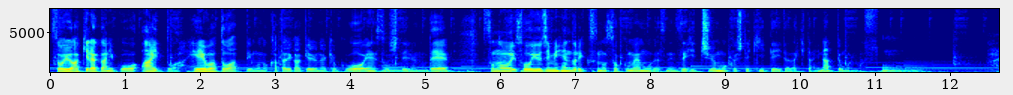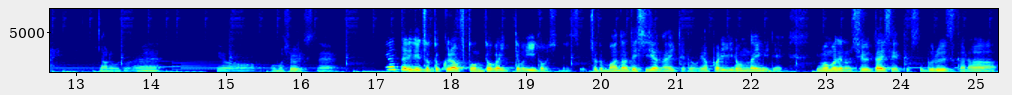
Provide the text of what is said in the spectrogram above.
そういう明らかにこう愛とは平和とはっていうものを語りかけるような曲を演奏しているので、そのそういうジミー・ヘンドリックスの側面もですねぜひ注目して聴いていただきたいなって思います。うん。はいなるほどね。いやー、面白いですね。あたりでちょっとクラプトンとか行ってもいいかもしれないですよ。ちょっと愛弟子じゃないけど、やっぱりいろんな意味で、今までの集大成としてブルーズから、は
